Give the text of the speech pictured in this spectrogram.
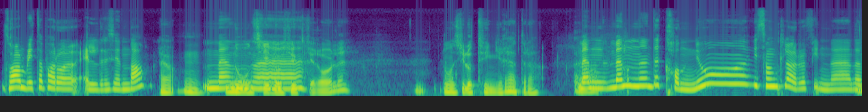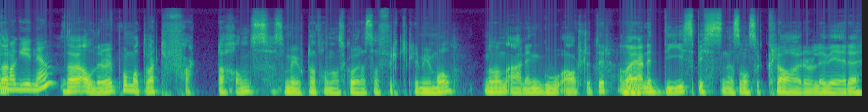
Så har han blitt et par år eldre siden da. Ja. Mm. Men, Noen kilo eh, tjukkere òg, eller? Noen kilo tyngre, heter det. men, men det kan jo, hvis han klarer å finne den det, magien igjen Det har aldri på en måte vært farta hans som har gjort at han har skåra så fryktelig mye mål, men han er en god avslutter. Og det er gjerne de spissene som også klarer å levere,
